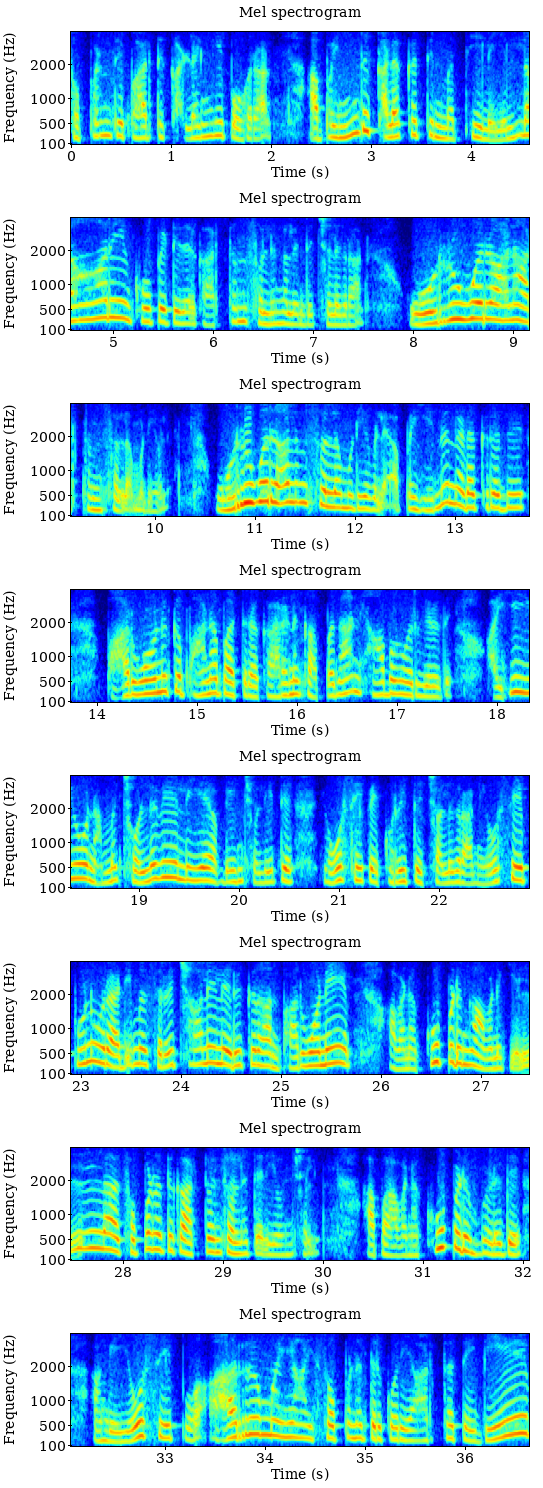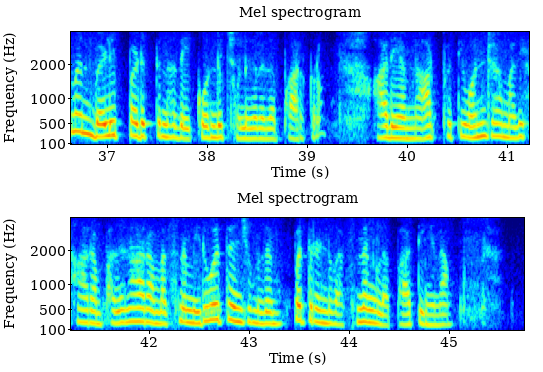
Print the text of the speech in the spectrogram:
சொப்பனத்தை பார்த்து கலங்கி போகிறான். அப்போ இந்த கலக்கத்தின் மத்தியில் எல்லாரையும் கூப்பிட்டு இதற்கு அர்த்தம் சொல்லுங்கள் என்று சொல்லுகிறான். ஒருவராலும் அர்த்தம் சொல்ல முடியவில்லை. ஒருவராலும் சொல்ல முடியவில்லை. அப்போ என்ன நடக்கிறது? பார்வோனுக்கு பானபாத்திரக்காரனுக்கு அப்போ தான் ஞாபகம் வருகிறது. ஐயோ நம்ம சொல்லவே இல்லையே அப்படின்னு சொல்லிட்டு யோசேப்பை குறித்து சொல்லுகிறான். யோசேப்புன்னு ஒரு அடிமை சிறைச்சாலையில் இருக்கிறான். பார்வோனே அவனை கூப்பிடுங்க. அவனுக்கு எல்லா சொப்பனத்துக்கு அர்த்தம் சொல்ல தெரியும்னு சொல்லி. அப்போ அவனை கூப்பிடும் பொழுது அங்கே யோசிப்போ அருமையாய் சொப்பனத்திற்கு ஒரு அர்த்தத்தை தேவன் வெளிப்படுத்தினதை கொண்டு சொல்கிறத பார்க்குறோம். ஆதயம் நாற்பத்தி ஒன்றாம் அதிகாரம் பதினாறாம் வசனம் இருபத்தஞ்சு முதல் முப்பத்தி ரெண்டு வசனங்களை பார்த்தீங்கன்னா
